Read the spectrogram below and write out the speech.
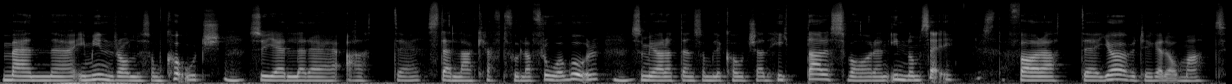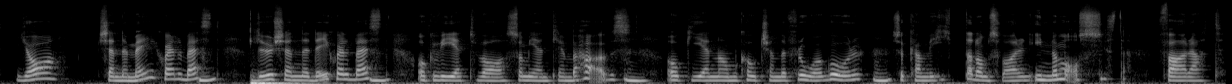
Men eh, i min roll som coach Mm. så gäller det att eh, ställa kraftfulla frågor Mm. som gör att den som blir coachad hittar svaren inom sig. För att eh, jag är övertygad om att jag känner mig själv bäst, Mm. du känner dig själv bäst Mm. och vet vad som egentligen behövs. Mm. Och genom coachande frågor Mm. så kan vi hitta de svaren inom oss. För att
